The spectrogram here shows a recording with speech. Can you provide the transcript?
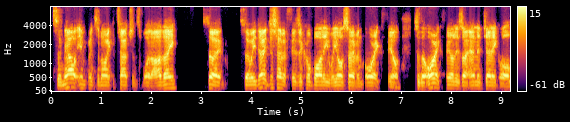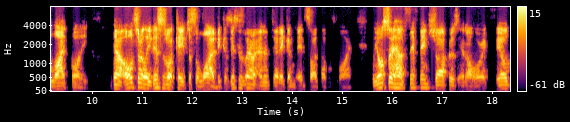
So now imprints and auric attachments, what are they? So so we don't just have a physical body, we also have an auric field. So the auric field is our energetic or light body. Now, ultimately, this is what keeps us alive because this is where our energetic and insight levels lie. We also have 15 chakras in our auric field,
